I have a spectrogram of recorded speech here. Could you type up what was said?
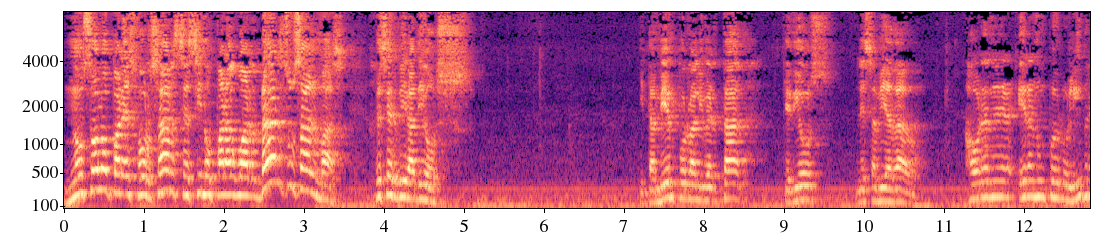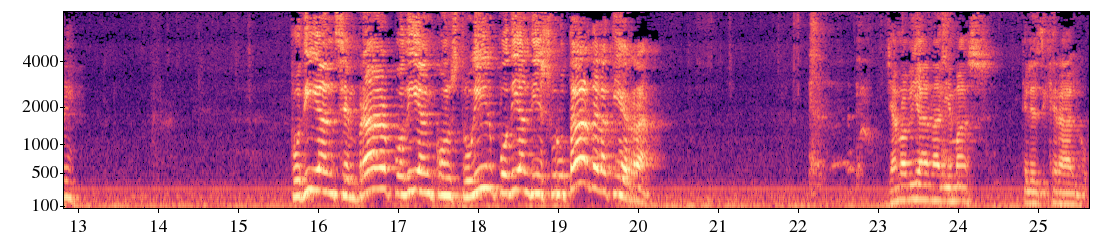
no solo para esforzarse, sino para guardar sus almas de servir a Dios. Y también por la libertad que Dios les había dado. Ahora eran un pueblo libre. Podían sembrar, podían construir, podían disfrutar de la tierra. Ya no había nadie más que les dijera algo.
